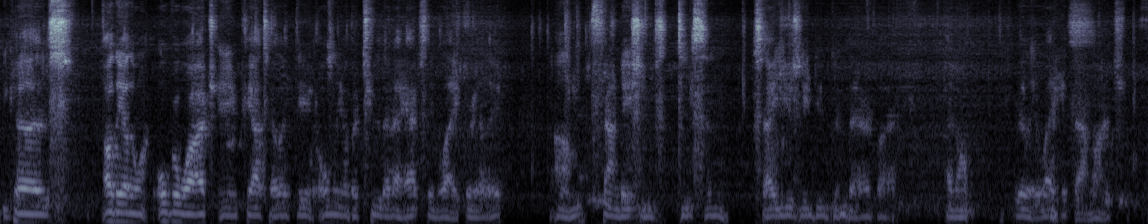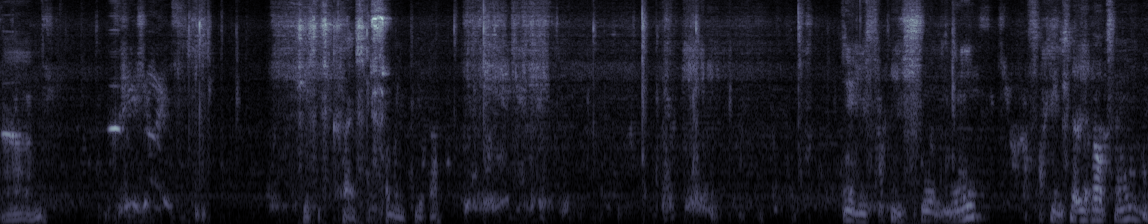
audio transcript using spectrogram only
Because all the other one, Overwatch and Piazza, are like the only other two that I actually like, really. Um, Foundation's decent, so I usually do good there, but I don't really like it that much. Um, Jesus Christ, there's so many people. Dude, you fucking shoot me. I'll fucking kill your whole family.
